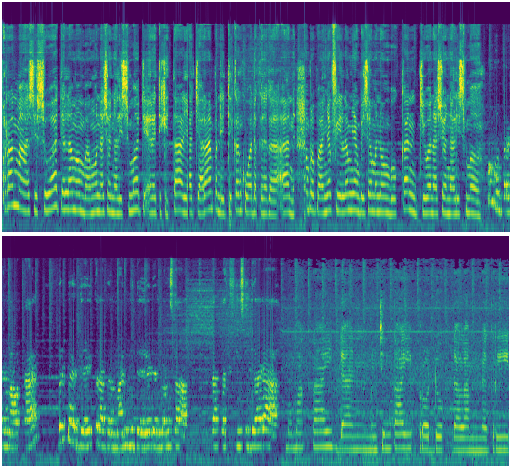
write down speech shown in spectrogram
Peran mahasiswa dalam membangun nasionalisme di era digital, ajaran pendidikan kewarganegaraan, memperbanyak film yang bisa menumbuhkan jiwa nasionalisme. Memperkenalkan berbagai keragaman budaya dan bangsa, refleksi sejarah, memakai dan mencintai produk dalam negeri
